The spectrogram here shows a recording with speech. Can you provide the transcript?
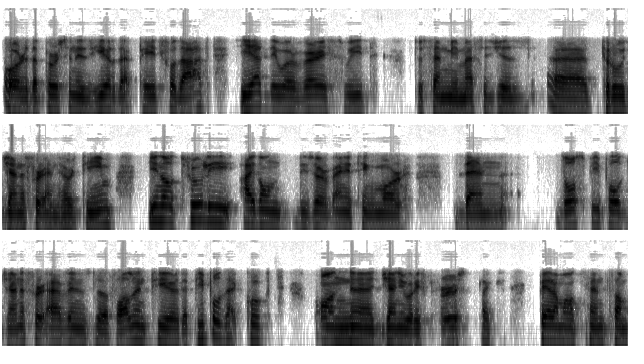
or the person is here that paid for that. Yet they were very sweet to send me messages uh, through Jennifer and her team. You know, truly, I don't deserve anything more than those people, Jennifer Evans, the volunteer, the people that cooked on uh, January 1st, like Paramount sent some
